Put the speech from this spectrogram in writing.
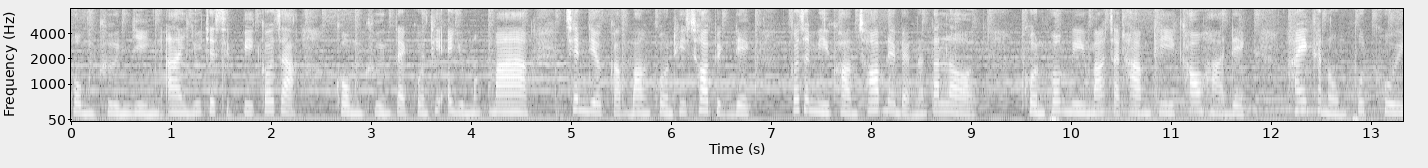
ข่มขืนหญิงอายุ 70 ปีก็จะข่มขืนแต่คนที่อายุมากๆ เช่นเดียวกับบางคนที่ชอบเด็กๆ ก็จะมีความชอบในแบบนั้นตลอด คนพวกนี้มักจะทำทีเข้าหาเด็ก ให้ขนมพูดคุย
